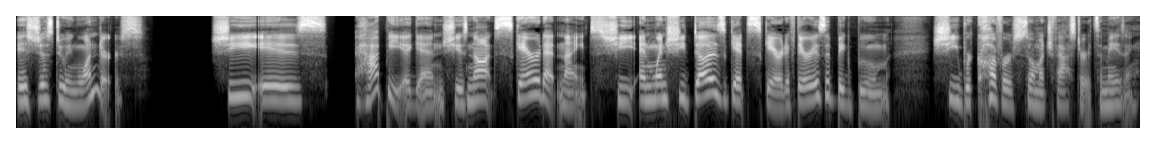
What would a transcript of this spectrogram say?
is just doing wonders. She is happy again. She is not scared at night. She and when she does get scared, if there is a big boom, she recovers so much faster. It's amazing.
